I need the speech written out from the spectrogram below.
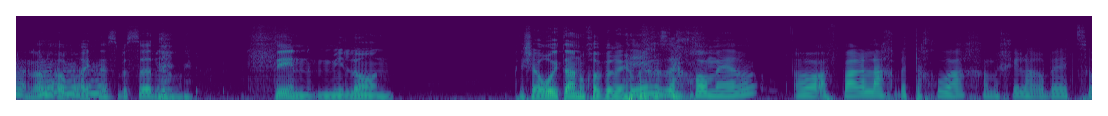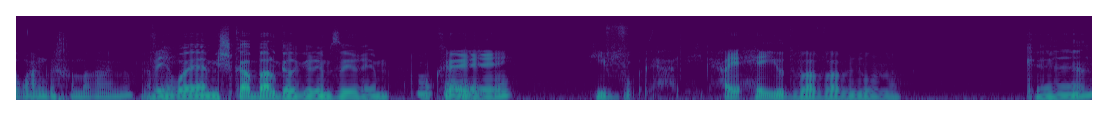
לא, לא, ברייטנס בסדר. טין, מילון. תישארו איתנו, חברים. טין זה חומר, או עפר לח ותחוח, המכיל הרבה צורן וחמרן. ו- אני רואה משקע בעל גרגירים זעירים. אוקיי. היו- ה' י' ו' ו' נ'. כן.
